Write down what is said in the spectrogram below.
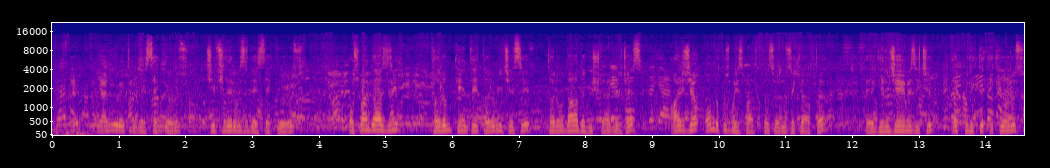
biz de yerli üretimi destekliyoruz. Çiftçilerimizi destekliyoruz. Osman Gazi'nin tarım kenti, tarım ilçesi, tarımı daha da güçlendireceğiz. Ayrıca 19 Mayıs haftası önümüzdeki hafta e, geleceğimiz için hep birlikte ekiyoruz.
